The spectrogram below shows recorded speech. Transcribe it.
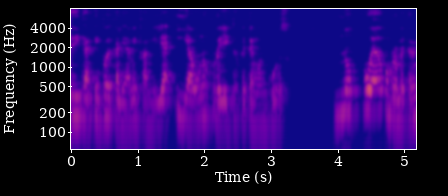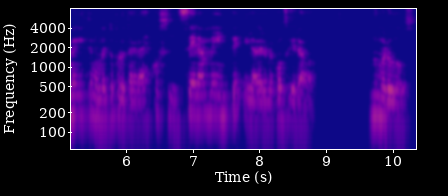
dedicar tiempo de calidad a mi familia y a unos proyectos que tengo en curso. No puedo comprometerme en este momento, pero te agradezco sinceramente el haberme considerado. Número 2.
